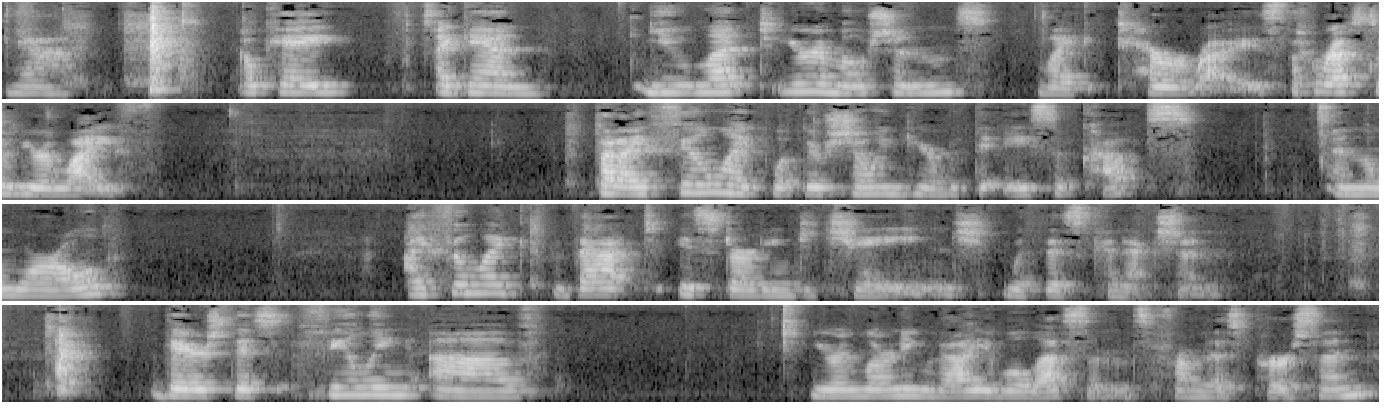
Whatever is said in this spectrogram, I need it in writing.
Yeah. Okay, again, you let your emotions like terrorize the rest of your life. But I feel like what they're showing here with the Ace of Cups and the world, I feel like that is starting to change with this connection. There's this feeling of you're learning valuable lessons from this person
